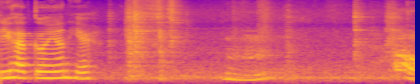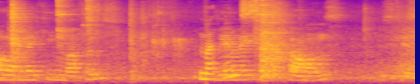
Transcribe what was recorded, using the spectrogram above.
do you have going on here? hmm Oh, I'm making muffins. We're making scones. Just kidding,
